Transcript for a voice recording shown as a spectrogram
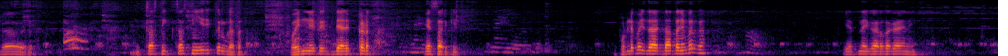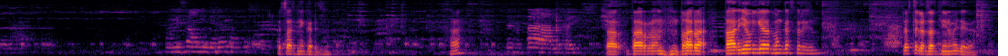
बर चाचणी चाचणी येते तुला आता? वहिनी नाही. ते डायरेक्ट कडक यासारखी. फुटले पाहिजे दा दाताने बरं का? येत नाही करता काय नाही. चाचणी करायची? हा? तार तार तार तारा येऊन गेला मग कसं करायचं? जास्त घर ना माहिती आहे का?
